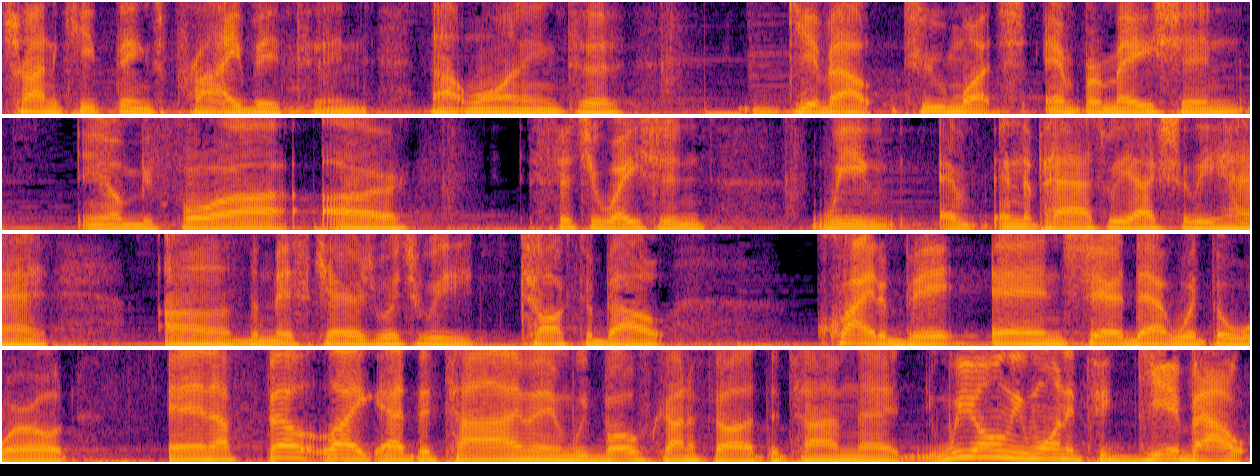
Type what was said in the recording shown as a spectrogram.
trying to keep things private and not wanting to give out too much information, you know, before our, our situation. We, in the past, we actually had uh, the miscarriage, which we talked about quite a bit and shared that with the world. And I felt like at the time, and we both kind of felt at the time, that we only wanted to give out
